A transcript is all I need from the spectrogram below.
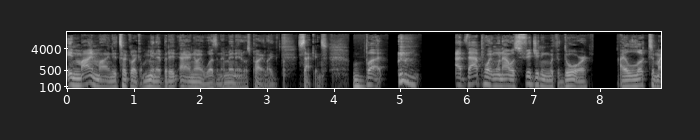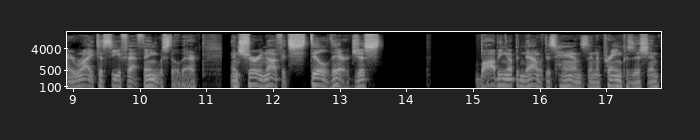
in my mind, it took like a minute, but it, I know it wasn't a minute. It was probably like seconds. But at that point, when I was fidgeting with the door, I looked to my right to see if that thing was still there. And sure enough, it's still there, just bobbing up and down with his hands in a praying position.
